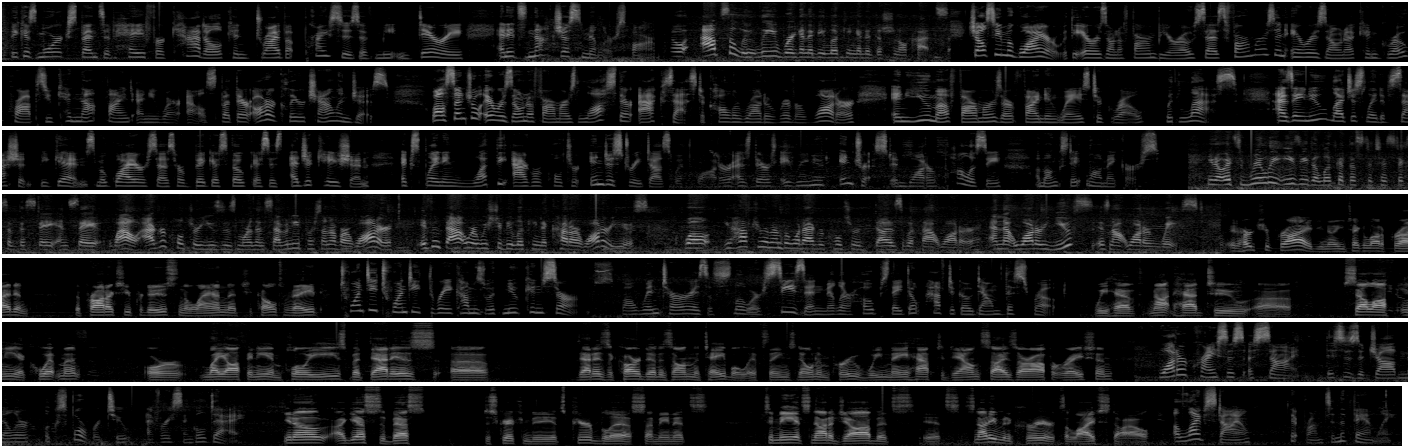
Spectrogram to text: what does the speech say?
because more expensive hay for cattle can drive up prices of meat and dairy. And it's not just Miller's farm. So, absolutely, we're going to be looking at additional cuts. Chelsea McGuire with the Arizona Farm Bureau says farmers in Arizona can grow crops you cannot find anywhere else, but there are clear challenges. While central Arizona farmers lost their access to Colorado River water, in Yuma, farmers are finding ways to grow with less. As a new legislative session begins, McGuire says her biggest focus is education, explaining what the agriculture industry does with water as there's a renewed interest in water policy among state lawmakers. You know, it's really easy to look at the statistics of the state and say, wow, agriculture uses more than 70% of our water. Isn't that where we should be looking to cut our water use? Well, you have to remember what agriculture does with that water, and that water use is not water waste it hurts your pride. You know, you take a lot of pride in the products you produce and the land that you cultivate. 2023 comes with new concerns. While winter is a slower season, Miller hopes they don't have to go down this road. We have not had to uh, sell off any equipment or lay off any employees, but that is uh, that is a card that is on the table. If things don't improve, we may have to downsize our operation. Water crisis aside, this is a job Miller looks forward to every single day. You know, I guess the best description would be it's pure bliss. I mean, it's to me it's not a job, it's it's it's not even a career, it's a lifestyle. A lifestyle that runs in the family.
